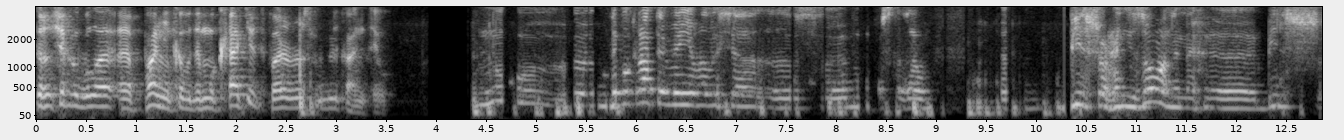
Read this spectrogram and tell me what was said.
Тобто спочатку була е, паніка в демократів, тепер у республіканців. Ну, демократи виявилися, е, е, ну, сказав, більш організованими, е, більш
